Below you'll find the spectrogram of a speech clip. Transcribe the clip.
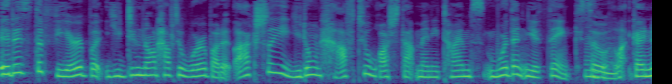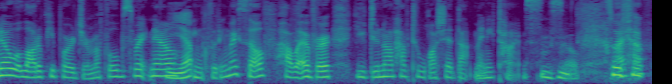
It is the fear, but you do not have to worry about it. Actually, you don't have to wash that many times more than you think. So, like, I know a lot of people are germaphobes right now, Mm-hmm. Yep. including myself. However, you do not have to wash it that many times. So, Mm-hmm. So I if you- have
